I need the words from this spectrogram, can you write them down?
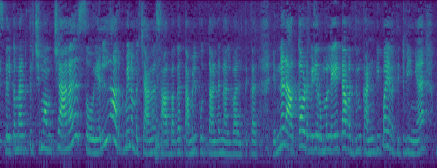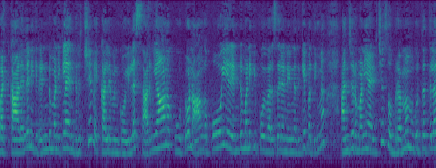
Friends welcome back to Trichy mom channel so எல்லாருக்குமே நம்ம சேனல் சார்பாக தமிழ் புத்தாண்டு நல்வாழ்த்துக்கள். என்னடா அக்காவோட வீடியோ ரொம்ப லேட்டாக வருதுன்னு கண்டிப்பாக என்னை திட்டுவீங்க. பட் காலையில் இன்னைக்கு ரெண்டு மணிக்கெலாம் எழுந்திரிச்சு வெக்காளியம்மன் கோயிலில் சரியான கூட்டம். நாங்கள் போய் ரெண்டு மணிக்கு போய் வரிசையில் நின்னதுக்கே பார்த்தீங்கன்னா அஞ்சரை மணி ஆயிடுச்சு. ஸோ பிரம்ம முகூர்த்தத்தில்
